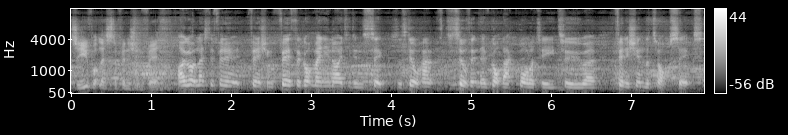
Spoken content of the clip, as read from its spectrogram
So you've got Leicester finishing fifth. I got Leicester fin- finishing fifth. I got Man United in sixth. I still have, still think they've got that quality to uh, finish in the top six.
